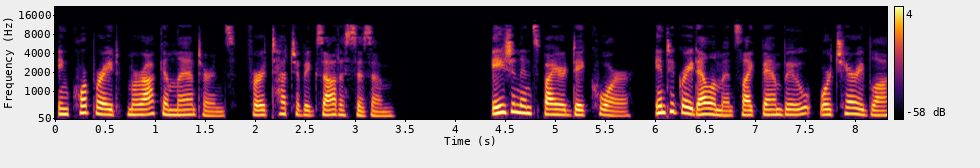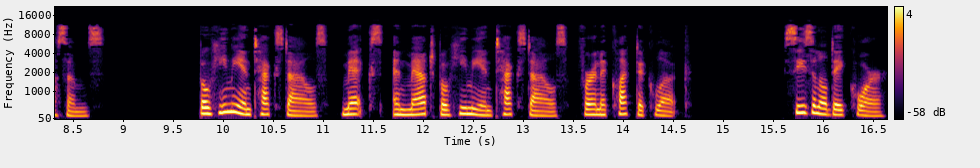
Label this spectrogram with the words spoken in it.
incorporate Moroccan lanterns for a touch of exoticism. Asian-inspired decor, integrate elements like bamboo or cherry blossoms. Bohemian textiles, mix and match bohemian textiles for an eclectic look. Seasonal decor.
